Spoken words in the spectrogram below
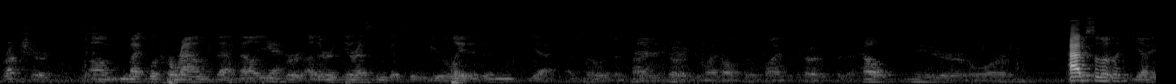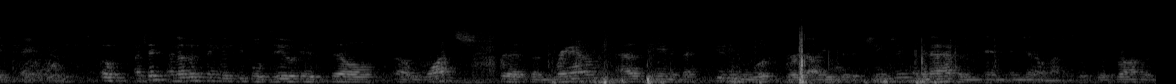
structure, um, you might look around that value Yeah. for other interesting bits that would be related, and, yeah. So in the time code, you might also find the code for the health meter or. Absolutely. State changes. Oh, I think another thing that people do is they'll, uh, watch the, the RAM as the game is executing and look for values that are changing. I mean, that happens in, in general, not just with, with ROM, with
